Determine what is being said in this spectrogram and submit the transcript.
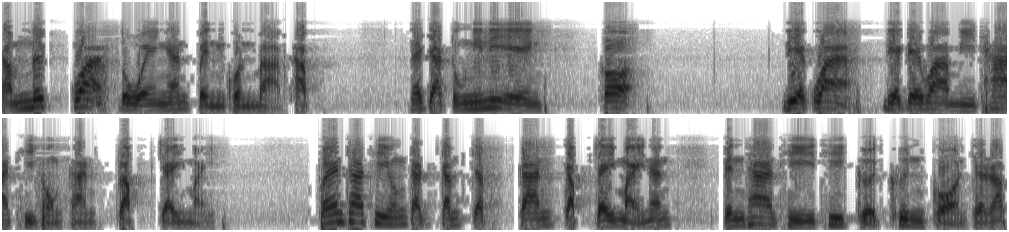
สำนึกว่าตัวเองนั้นเป็นคนบาปครับ และจากตรงนี้นี่เองก็เรียกว่าเรียกได้ว่ามีท่าทีของการกลับใจใหม่ เพราะฉะนั้นท่าทีของการกำจัดการกลับใจใหม่นั้น เป็นท่าทีที่เกิดขึ้นก่อนจะรับ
